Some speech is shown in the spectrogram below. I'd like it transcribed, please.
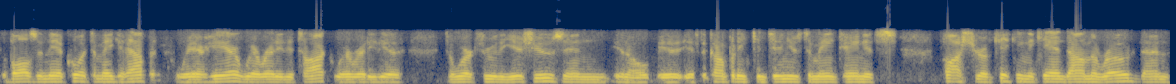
the ball's in their court to make it happen. We're here. We're ready to talk. We're ready to to work through the issues. And you know, if, if the company continues to maintain its posture of kicking the can down the road, then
